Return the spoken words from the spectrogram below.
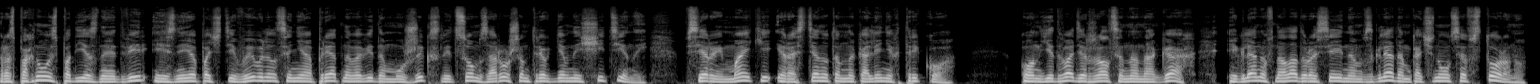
Распахнулась подъездная дверь, и из нее почти вывалился неопрятного вида мужик с лицом заросшим трехдневной щетиной, в серой майке и растянутом на коленях трико. Он едва держался на ногах и, глянув на Ладу рассеянным взглядом, качнулся в сторону,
